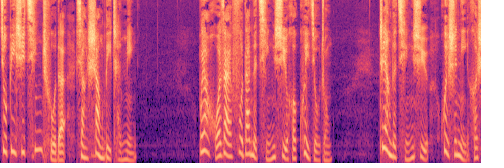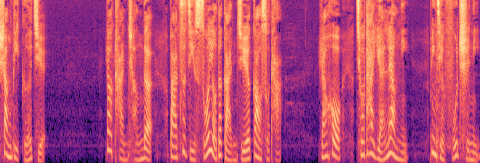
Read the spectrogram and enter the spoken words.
就必须清楚的向上帝陈明。不要活在负担的情绪和愧疚中，这样的情绪会使你和上帝隔绝。要坦诚的把自己所有的感觉告诉他。然后求他原谅你，并且扶持你。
